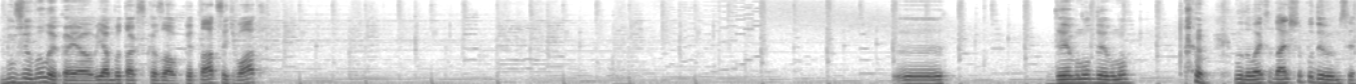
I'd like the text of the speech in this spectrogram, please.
дуже велика, я, я би так сказав, 15 Вт. Е, дивно, дивно. ну давайте далі подивимося.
